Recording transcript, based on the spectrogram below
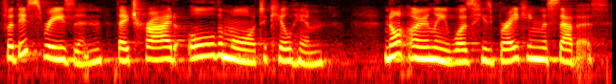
For this reason, they tried all the more to kill him. Not only was he breaking the Sabbath,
